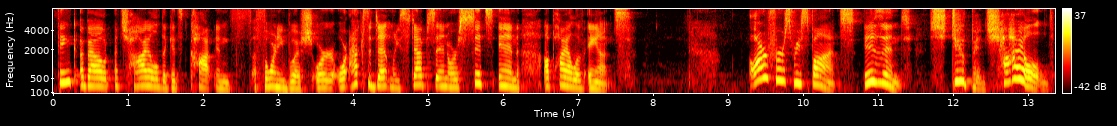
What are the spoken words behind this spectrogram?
think about a child that gets caught in a thorny bush or, or accidentally steps in or sits in a pile of ants. Our first response isn't, stupid child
